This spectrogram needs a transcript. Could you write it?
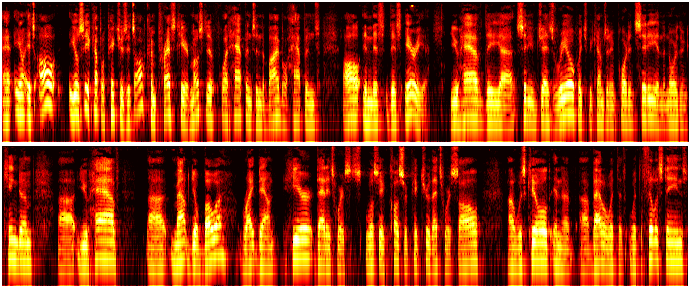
And, you know, it's all, you'll see a couple of pictures. It's all compressed here. Most of what happens in the Bible happens all in this, this area. You have the uh, city of Jezreel, which becomes an important city in the northern kingdom. Uh, you have uh, Mount Gilboa, right down here, that is where we'll see a closer picture. That's where Saul uh, was killed in the uh, battle with the with the Philistines.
